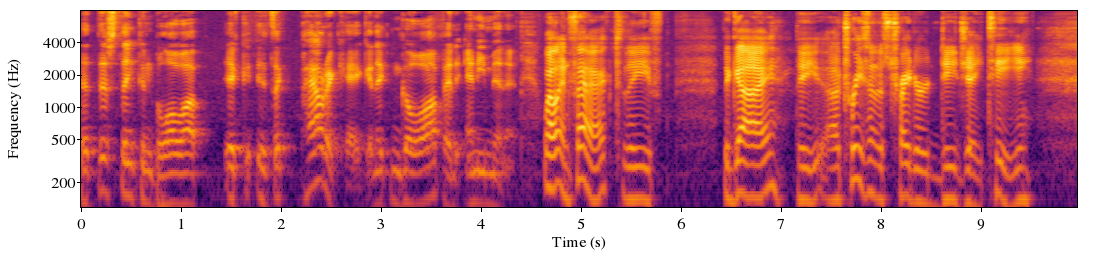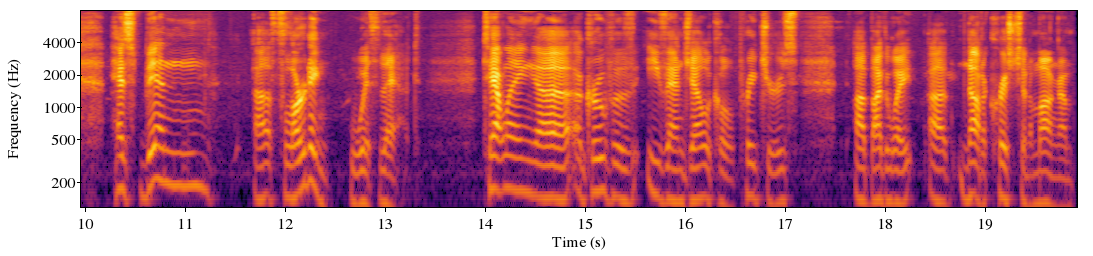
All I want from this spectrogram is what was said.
that this thing can blow up. It, it's a powder keg and it can go off at any minute. Well, in fact, the the guy, the uh, treasonous traitor DJT, has been uh, flirting with that, telling uh, a group of evangelical preachers, uh, by the way, uh, not a Christian among them,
